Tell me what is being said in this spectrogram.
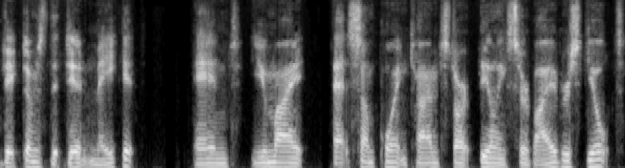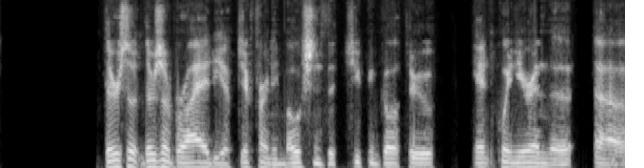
victims that didn't make it. And you might at some point in time start feeling survivor's guilt. There's a, there's a variety of different emotions that you can go through in, when you're in the, uh,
